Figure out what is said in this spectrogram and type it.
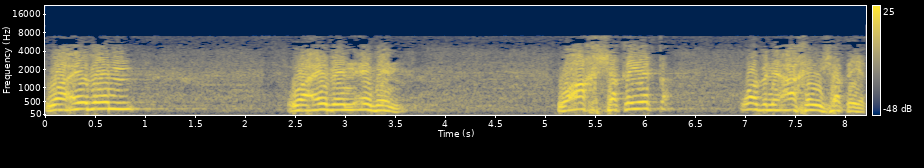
وإبن وإبن إبن وأخ شقيق وابن أخ شقيق.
